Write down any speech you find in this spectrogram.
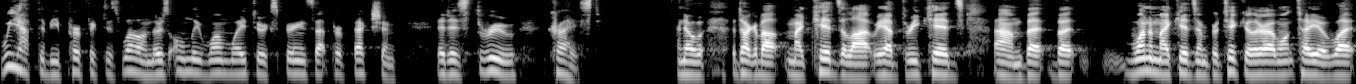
we have to be perfect as well. And there's only one way to experience that perfection it is through Christ. I know I talk about my kids a lot. We have three kids, um, but but one of my kids in particular, I won't tell you what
